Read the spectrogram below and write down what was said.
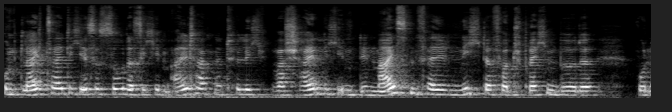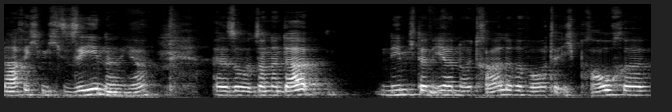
Und gleichzeitig ist es so, dass ich im Alltag natürlich wahrscheinlich in den meisten Fällen nicht davon sprechen würde, wonach ich mich sehne, ja. Also, sondern da nehme ich dann eher neutralere Worte. Ich brauche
